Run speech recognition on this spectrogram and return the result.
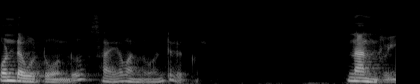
ஒன்றை விட்டு ஒன்று சய வந்து கொண்டு இருக்கும் நன்றி.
